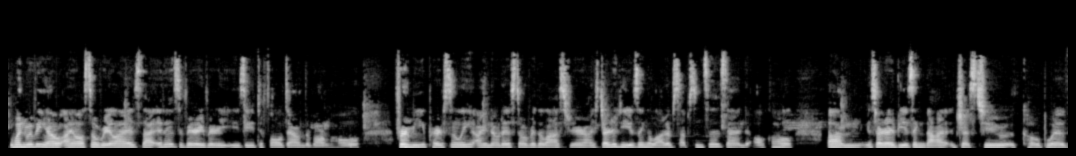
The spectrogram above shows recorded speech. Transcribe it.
when moving out, I also realized that it is very, very easy to fall down the wrong hole. For me personally, I noticed over the last year I started using a lot of substances and alcohol. Um, started abusing that just to cope with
